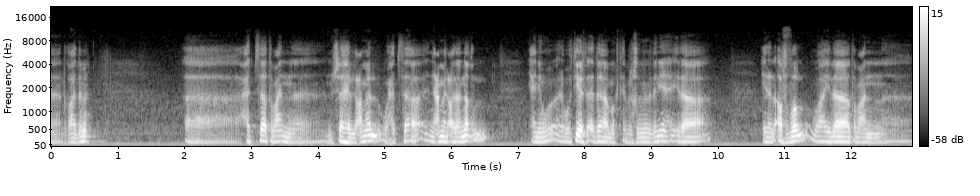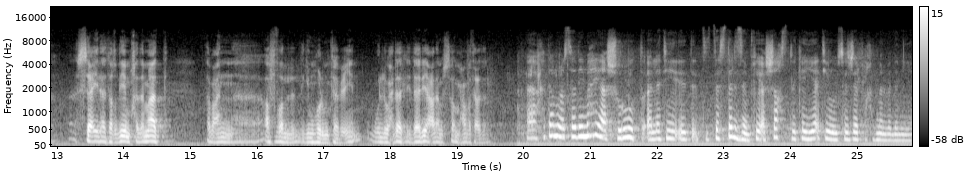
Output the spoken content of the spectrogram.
القادمة حتى طبعا نسهل العمل وحتى نعمل على نقل يعني وتيرة أداء مكتب الخدمة المدنية إلى إلى الأفضل وإلى طبعا السعي إلى تقديم خدمات طبعا أفضل لجمهور المتابعين والوحدات الإدارية على مستوى محافظة عدن آه، ختاما أستاذي ما هي الشروط التي تستلزم في الشخص لكي يأتي ويسجل في الخدمة المدنية؟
